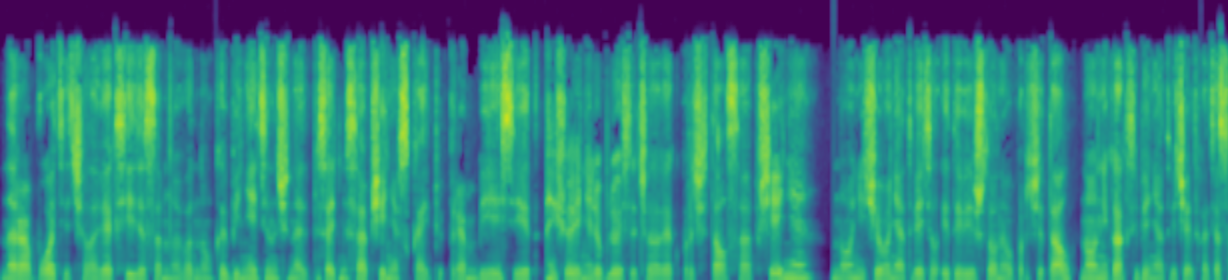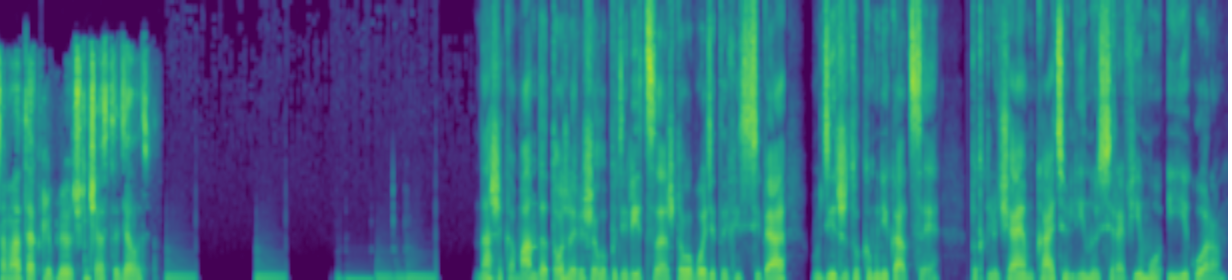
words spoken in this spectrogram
на работе человек, сидя со мной в одном кабинете, начинает писать мне сообщения в скайпе. Прям бесит. Еще я не люблю, если человек прочитал сообщение, но ничего не ответил, и ты видишь, что он его прочитал, но он никак тебе не отвечает, хотя сама так люблю очень часто делать. Наша команда тоже решила поделиться, что выводит их из себя в диджитал-коммуникации. Подключаем Катю, Лину, Серафиму и Егора.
